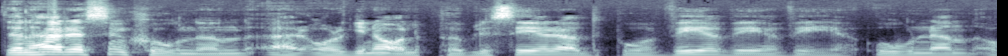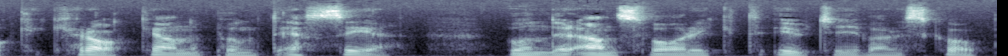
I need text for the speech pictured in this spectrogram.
Den här recensionen är originalpublicerad på www.ornenochkrakan.se under ansvarigt utgivarskap.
